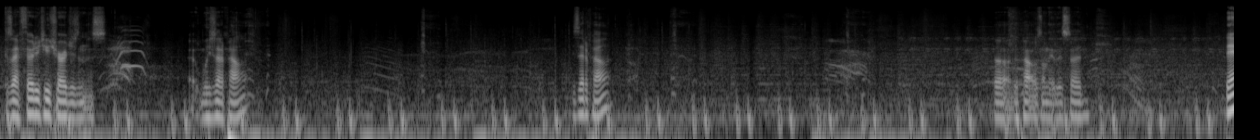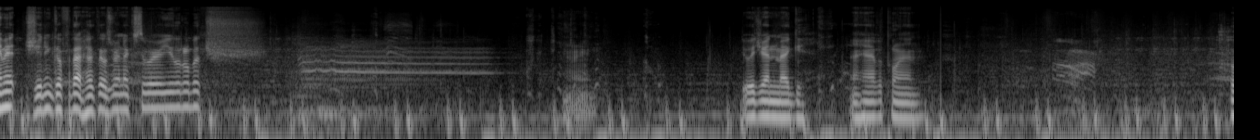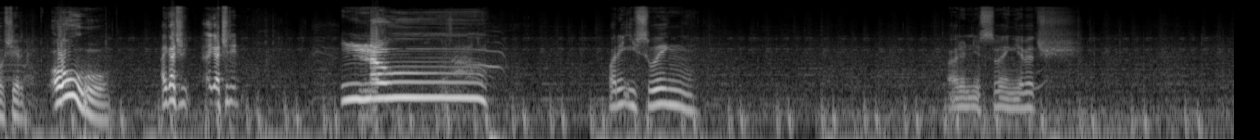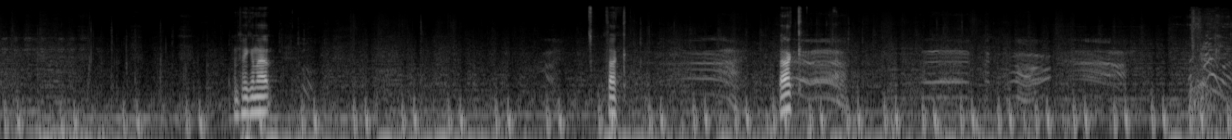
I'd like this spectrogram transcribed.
Because I have 32 charges in this. Uh, was that a pallet? Is that a pallet? Uh, the pallet was on the other side. Damn it! She didn't go for that hook that was right next to her, you little bitch. Alright. Do a gen meg. I have a plan. Oh shit. Oh! I got you! I got you, dude! No! Why didn't you swing? Why didn't you swing, you bitch? I'm pick him up. Fuck. Fuck.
